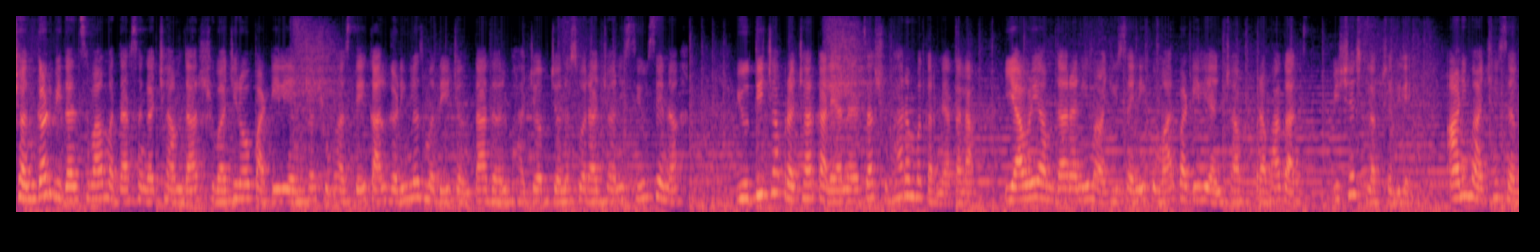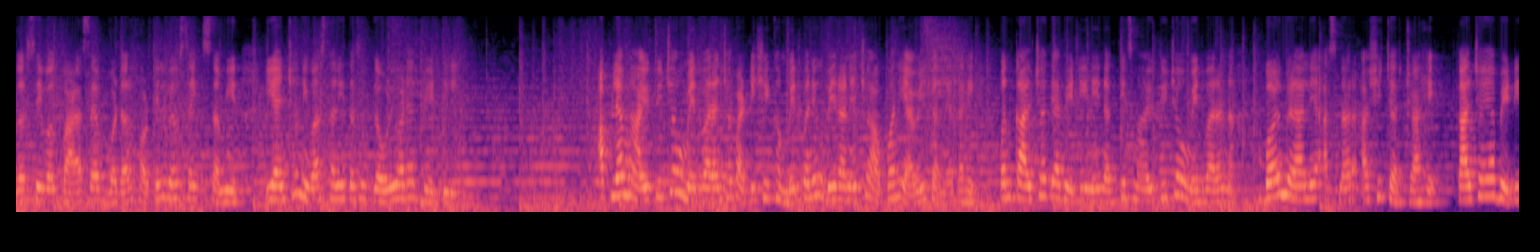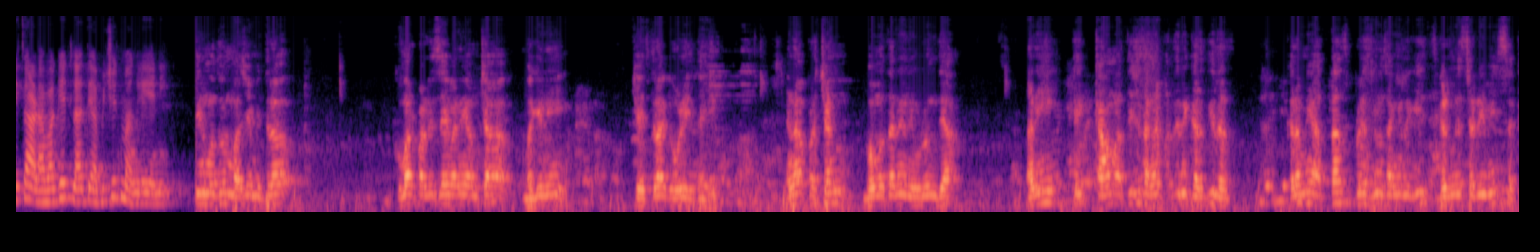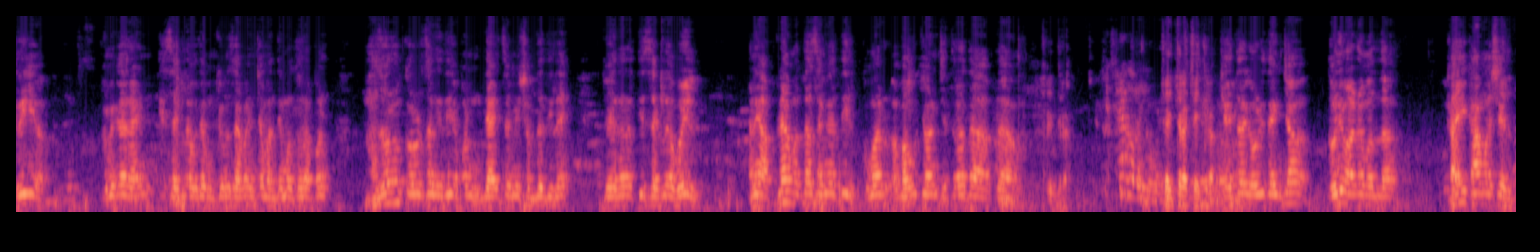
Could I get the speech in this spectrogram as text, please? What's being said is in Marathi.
चंदगड विधानसभा मतदारसंघाचे आमदार शिवाजीराव पाटील यांच्या शुभ हस्ते काल गडिंग्लजमध्ये जनता दल भाजप जनस्वराज्य आणि शिवसेना युतीच्या प्रचार कार्यालयाचा शुभारंभ करण्यात आला. यावेळी आमदारांनी माजी सैनिक कुमार पाटील यांच्या प्रभागात विशेष लक्ष दिले आणि माजी नगरसेवक बाळासाहेब वडर हॉटेल व्यावसायिक समीर यांच्या निवासस्थानी तसेच गवळीवाड्यात भेट दिली. आपल्या महायुतीच्या उमेदवारांच्या पाठीशी खंबीरपणे उभे राहण्याचे आव्हान यावेळी करण्यात आले. पण कालच्या त्या भेटीने नक्कीच महायुतीच्या उमेदवारांना बळ मिळाले असणार अशी चर्चा आहे. कालच्या या भेटीचा आढावा घेतला ते अभिजित मांगले यांनी. मधून माझे मित्र कुमार पाटील साहेब आणि आमच्या भगिनी चैत्रा गवळी ताई यांना प्रचंड बहुमताने निवडून द्या. आणि ते काम अतिशय चांगल्या पद्धतीने करतीलच. कारण मी आत्ताच प्रेस घेऊन सांगितलं की घटनेसाठी मी सक्रिय भूमिका राहीन. ती सगळं उद्या मुख्यमंत्री साहेबांच्या माध्यमातून आपण हजारो करोडचा निधी आपण द्यायचा मी शब्द दिलाय. जो येणारा ती सगळं होईल. आणि आपल्या मतदारसंघातील कुमार भाऊ चव्हाण चित्रात आपल्या चैत्रा. चैत्रा चैत्रा चैत्र. गौरी त्यांच्या दोन्ही वार्डामधलं काही काम असेल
